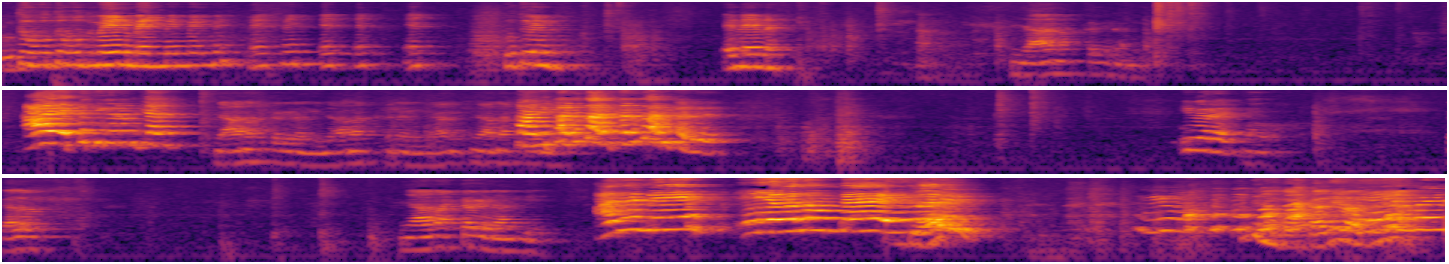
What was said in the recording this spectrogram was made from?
උතු උතු උතු මෙන්න මෙන්න මෙන්න මෙන්න මෙන්න උතු එන්න එන්න එන්න ඥානක් කරගෙන යන්න ආ එක දිගටම යන්න ඥානක් කරගෙන යන්න ඥානක් කරගෙන යන්න ඥානක් හරි කඩ හරි කඩ හරි කඩ. ඉවරයි. ගලම් ඥානක් කරගෙන යන්න අර මේ ඒ වලම් බෑ ඒ මේ මොකද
